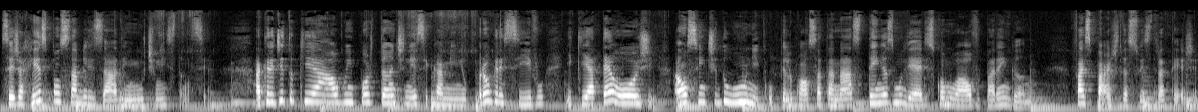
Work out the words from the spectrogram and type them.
seja responsabilizado em última instância. Acredito que há algo importante nesse caminho progressivo e que até hoje há um sentido único pelo qual Satanás tem as mulheres como alvo para engano. Faz parte da sua estratégia.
